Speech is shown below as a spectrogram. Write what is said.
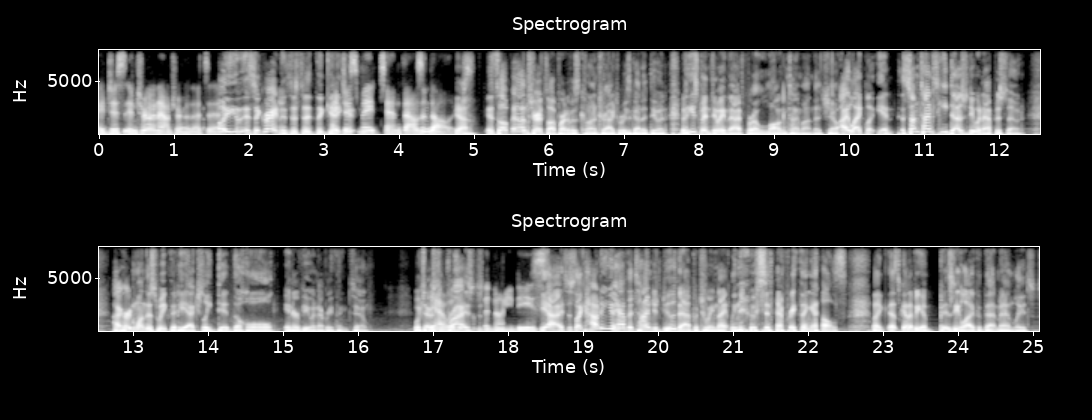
I just intro and outro. That's it. Oh, it's a great. It's just a, the I gig. just made ten thousand dollars. yeah, it's all. I'm sure it's all part of his contract where he's got to do it. But he's been doing that for a long time on that show. I like. and Sometimes he does do an episode. I heard one this week that he actually did the whole interview and everything too, which I was yeah. surprised. Was the nineties? Yeah, it's just like, how do you have the time to do that between nightly news and everything else? Like, that's got to be a busy life that that man leads.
